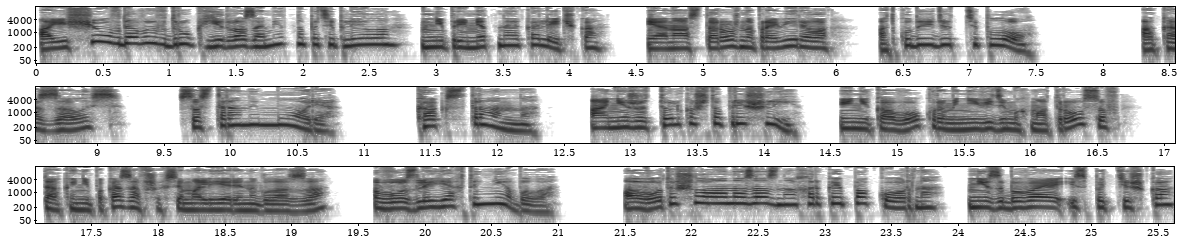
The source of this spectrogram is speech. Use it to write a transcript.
А еще у вдовы вдруг едва заметно потеплело неприметное колечко, и она осторожно проверила, откуда идет тепло. Оказалось, со стороны моря. Как странно, они же только что пришли, и никого, кроме невидимых матросов, так и не показавшихся Мольере на глаза, возле яхты не было. А вот и шла она за знахаркой покорно, не забывая из-под тишка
